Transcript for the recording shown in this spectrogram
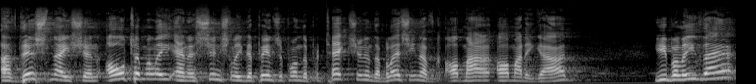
of this nation ultimately and essentially depends upon the protection and the blessing of Almighty God? You believe that?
